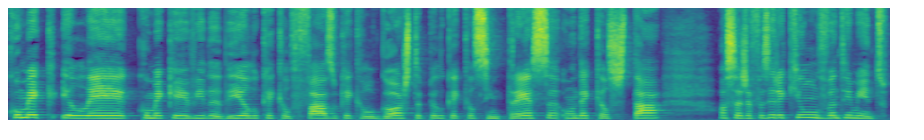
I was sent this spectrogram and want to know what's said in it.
como é que ele é, como é que é a vida dele, o que é que ele faz, o que é que ele gosta, pelo que é que ele se interessa, onde é que ele está. Ou seja, fazer aqui um levantamento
